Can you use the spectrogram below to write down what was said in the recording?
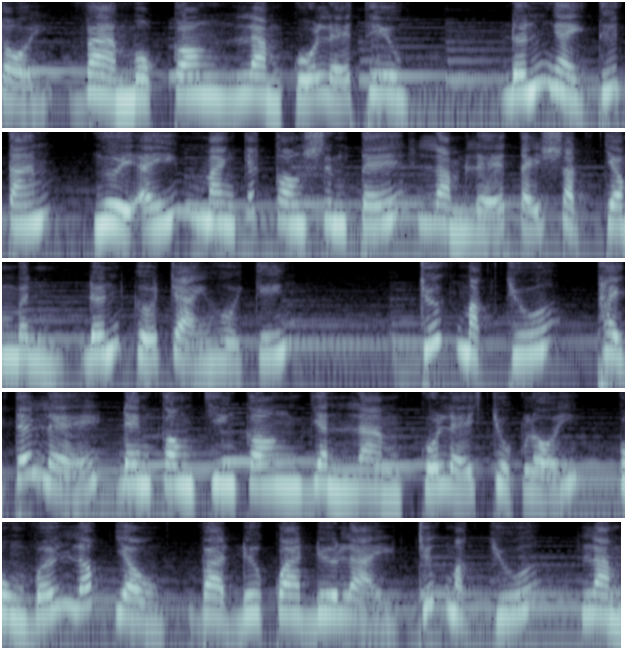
tội và một con làm của lễ thiêu. Đến ngày thứ tám, người ấy mang các con sinh tế làm lễ tẩy sạch cho mình đến cửa trại hội kiến. Trước mặt Chúa, thầy tế lễ đem con chiên con dành làm của lễ chuộc lỗi cùng với lót dầu và đưa qua đưa lại trước mặt Chúa, làm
